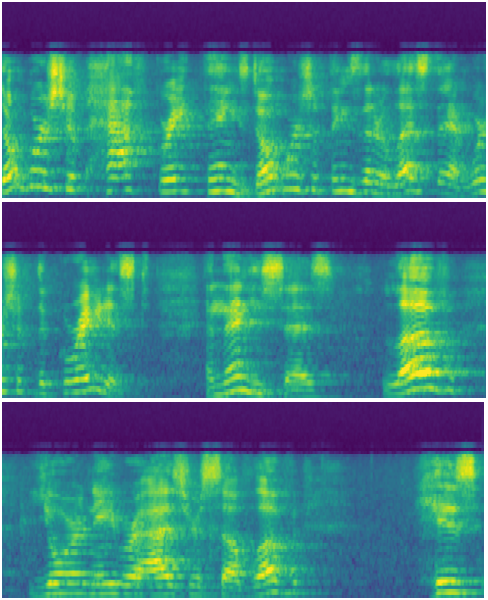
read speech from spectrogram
Don't worship half great things. Don't worship things that are less than. Worship the greatest. And then he says, love your neighbor as yourself. Love his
